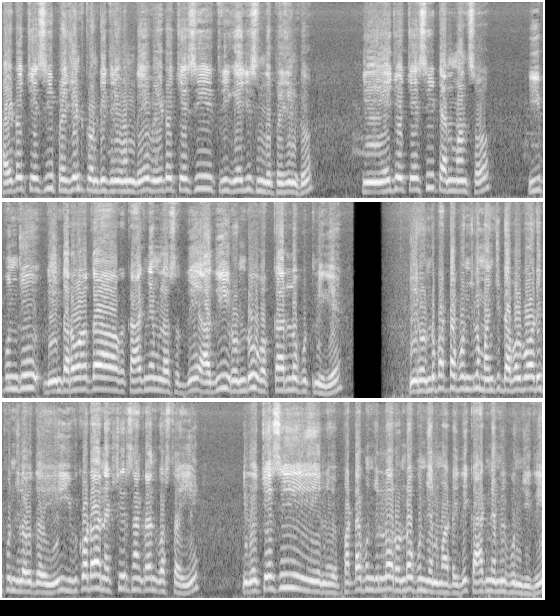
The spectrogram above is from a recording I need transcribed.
హైట్ వచ్చేసి ప్రజెంట్ ట్వంటీ త్రీ ఉంది. వెయిట్ వచ్చేసి త్రీ కేజీస్ ఉంది ప్రజెంట్. ఈ ఏజ్ వచ్చేసి టెన్ మంత్స్. ఈ పుంజు దీని తర్వాత ఒక కాకినేమలు వస్తుంది. అది రెండు ఒక్కారిలో పుట్టినవి ఈ రెండు పట్ట పుంజులు మంచి డబుల్ బాడీ పుంజులు అవుతాయి. ఇవి కూడా నెక్స్ట్ ఇయర్ సంక్రాంతికి వస్తాయి. ఇది వచ్చేసి పట్టా పుంజుల్లో రెండో పుంజు అనమాట ఇది. కాకినెమ్మల పుంజు ఇది.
